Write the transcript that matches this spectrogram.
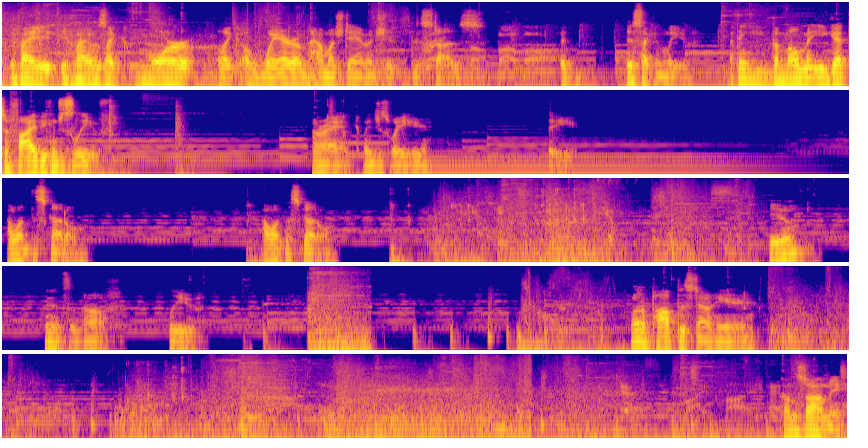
if I if I was like more like aware of how much damage it, this does. It, this I can leave. I think the moment you get to five, you can just leave. Alright, can we just wait here? Stay here. I want the scuttle. I want the scuttle. Two? I think that's enough. Leave. I want to pop this down here. Come stop me.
